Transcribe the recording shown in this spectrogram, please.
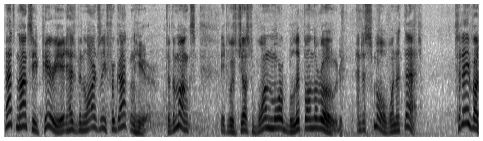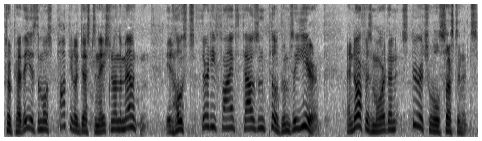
That Nazi period has been largely forgotten here. To the monks, it was just one more blip on the road, and a small one at that. Today, Vatopedi is the most popular destination on the mountain. It hosts 35,000 pilgrims a year and offers more than spiritual sustenance.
